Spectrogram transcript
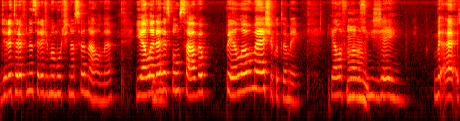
diretora financeira de uma multinacional, né? E ela era hum. responsável pelo México também. E ela falava hum. assim, gente. É,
